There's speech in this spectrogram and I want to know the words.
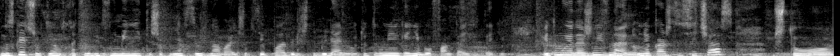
Ну, сказать, что вот я вот хотела быть знаменитой, чтобы меня все узнавали, чтобы все падали штабелями. Вот этого у меня никогда не было фантазий таких. Поэтому я даже не знаю. Но мне кажется сейчас, что,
